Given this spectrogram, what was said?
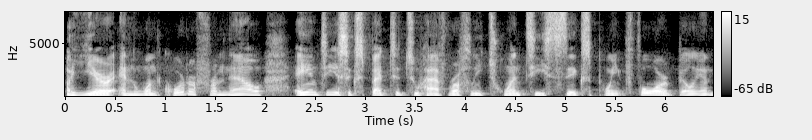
a year and one quarter from now, AMD is expected to have roughly $26.4 billion.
